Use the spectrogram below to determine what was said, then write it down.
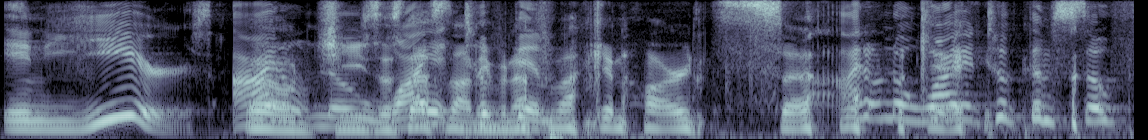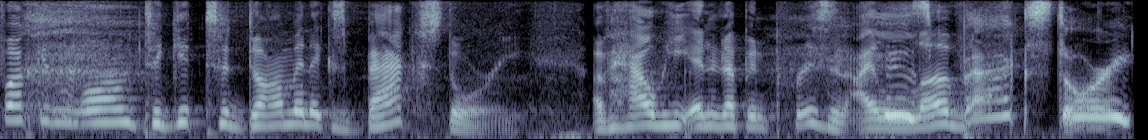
in years. I oh don't know Jesus, why that's it not took even them, a fucking hard sell. I don't know why it took them so fucking long to get to Dominic's backstory of how he ended up in prison. I His love backstory.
